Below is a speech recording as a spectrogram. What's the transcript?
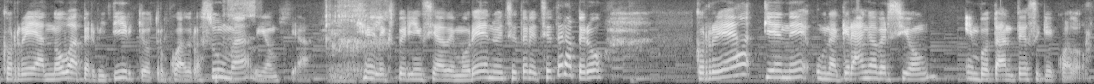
Correa no va a permitir que otro cuadro asuma, digamos, ya la experiencia de Moreno, etcétera, etcétera, pero Correa tiene una gran aversión en votantes en Ecuador.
